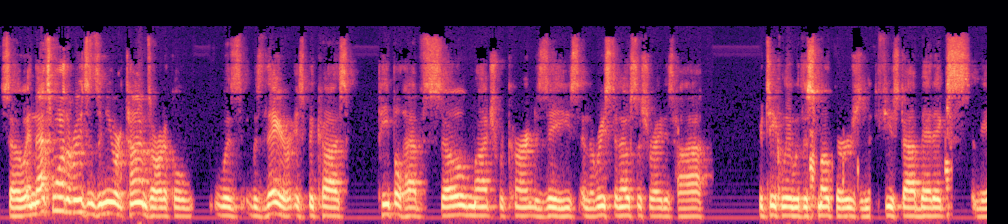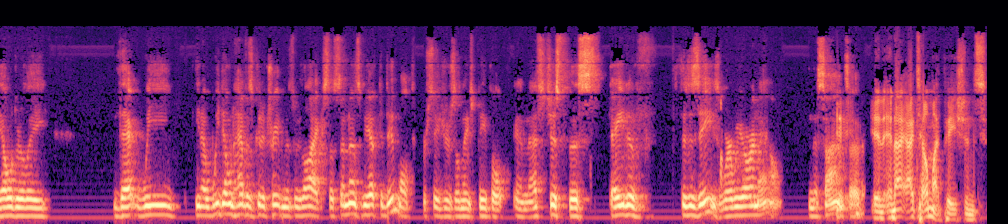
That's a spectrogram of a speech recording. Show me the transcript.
So, and that's one of the reasons the New York Times article was was there is because people have so much recurrent disease and the restenosis rate is high, particularly with the smokers and the diffuse diabetics and the elderly, that we you know we don't have as good a treatment as we like. So sometimes we have to do multi procedures on these people, and that's just the state of the disease where we are now in the science of it. And, and I, I, tell my patients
